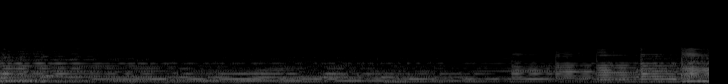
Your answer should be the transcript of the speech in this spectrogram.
put that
